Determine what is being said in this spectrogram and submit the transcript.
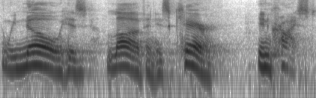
and we know His love and His care in Christ.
